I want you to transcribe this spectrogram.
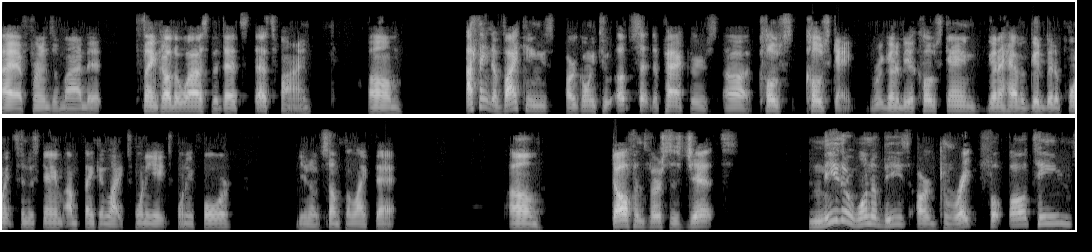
I have friends of mine that think otherwise, but that's that's fine. Um, I think the Vikings are going to upset the Packers. Uh, close, close game. We're going to be a close game. Going to have a good bit of points in this game. I'm thinking like 28-24, you know, something like that. Um, Dolphins versus Jets. Neither one of these are great football teams.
